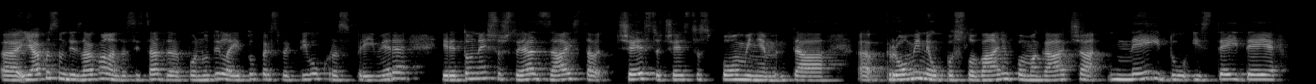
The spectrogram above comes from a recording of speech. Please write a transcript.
E, jako sam ti zahvalna da si sad ponudila i tu perspektivu kroz primjere, jer je to nešto što ja zaista često, često spominjem da e, promjene u poslovanju pomagača ne idu iz te ideje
